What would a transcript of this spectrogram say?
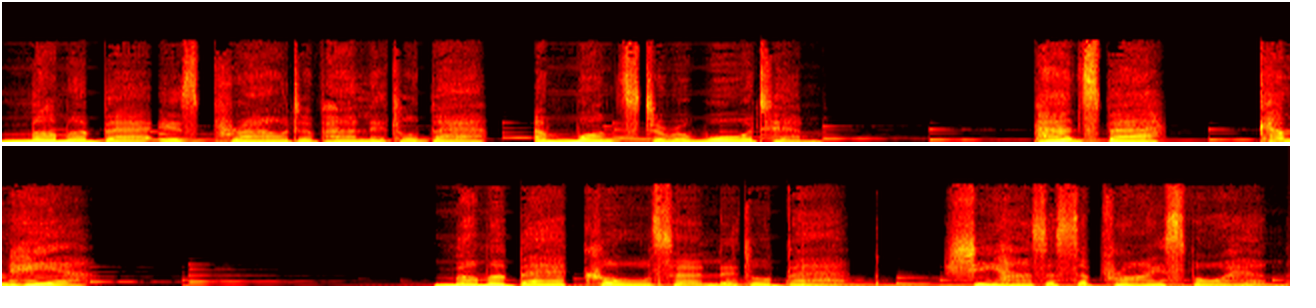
Mama Bear is proud of her little bear and wants to reward him. Pants Bear, come here. Mama Bear calls her little bear. She has a surprise for him.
